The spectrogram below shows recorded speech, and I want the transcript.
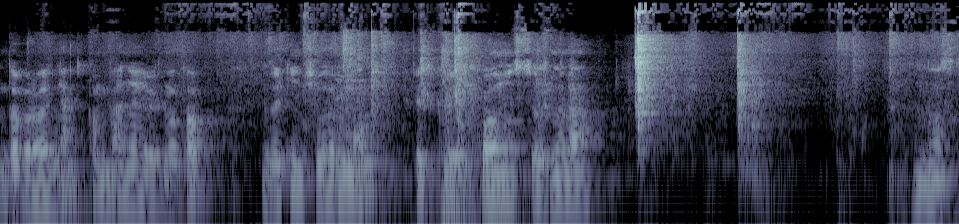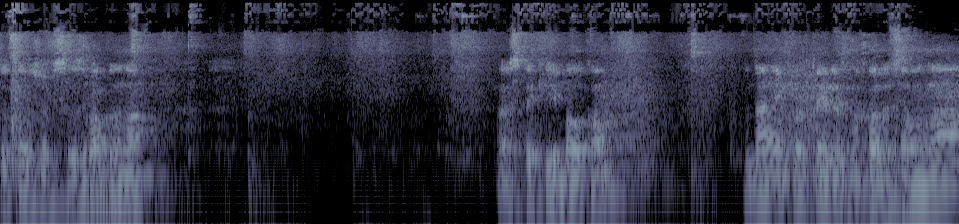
Доброго дня, компанія Вікнотоп. Закінчили ремонт під ключ повністю з нуля. У нас тут вже все зроблено. Ось такий балкон. В даній квартирі знаходиться вона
